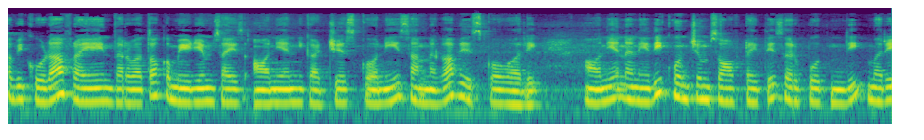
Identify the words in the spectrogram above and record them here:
అవి కూడా ఫ్రై అయిన తర్వాత ఒక మీడియం సైజ్ ఆనియన్ని కట్ చేసుకొని సన్నగా వేసుకోవాలి. ఆనియన్ అనేది కొంచెం సాఫ్ట్ అయితే సరిపోతుంది. మరీ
